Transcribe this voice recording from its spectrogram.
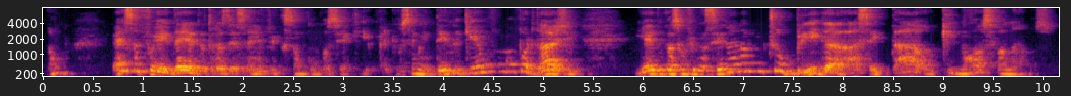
Então, essa foi a ideia de eu trazer essa reflexão com você aqui. Eu quero que você me entenda que é uma abordagem. E a educação financeira ela não te obriga a aceitar o que nós falamos.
